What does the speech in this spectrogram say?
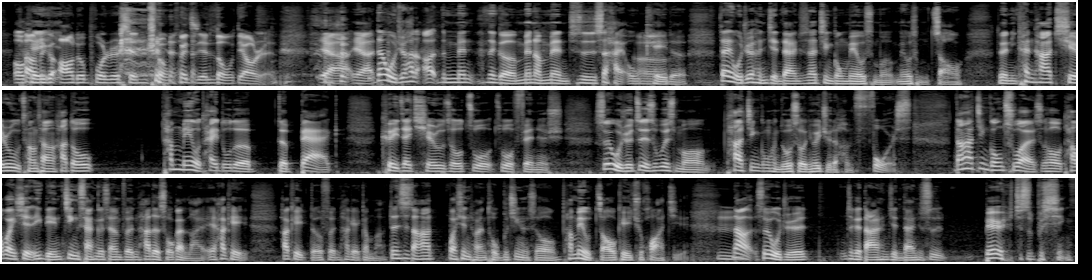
OK，那个 auto porter Syndrome 会直接漏掉人，Yeah Yeah。但我觉得他的 the man 那个 Man on Man 就是是还 OK 的，嗯、但我觉得很简单，就是他进攻没有什么没有什么招。对，你看他切入，常常他都他没有太多的的 bag 可以在切入之后做做 finish，所以我觉得这也是为什么他进攻很多时候你会觉得很 force。当他进攻出来的时候，他外线一连进三个三分，他的手感来，诶、欸，他可以他可以得分，他可以干嘛？但是当他外线团投不进的时候，他没有招可以去化解。嗯、那所以我觉得。这个答案很简单，就是 Barry 就是不行。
